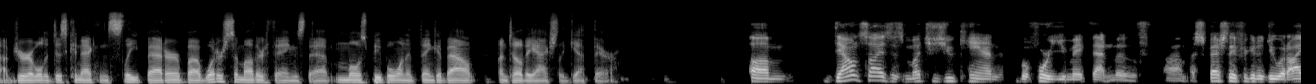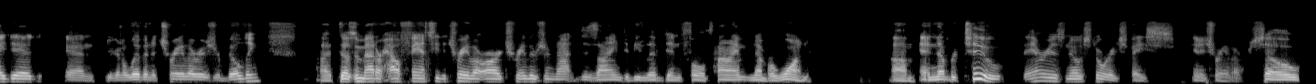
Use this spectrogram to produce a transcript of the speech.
uh, you're able to disconnect and sleep better. But what are some other things that most people want to think about until they actually get there? Um, downsize as much as you can before you make that move, um, especially if you're going to do what I did and you're going to live in a trailer as you're building. Uh, it doesn't matter how fancy the trailer are. Trailers are not designed to be lived in full time. Number one, um, and number two, there is no storage space in a trailer. So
